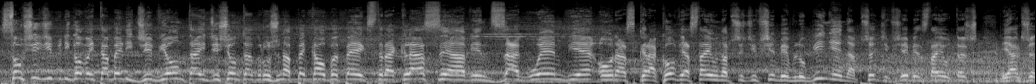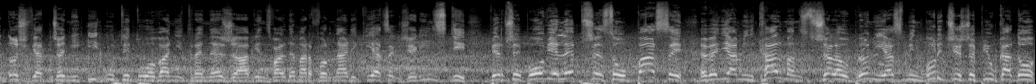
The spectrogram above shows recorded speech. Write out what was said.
Sąsiedzi w ligowej tabeli dziewiąta i dziesiąta drużyna PKO BP Ekstraklasy, a więc Zagłębie oraz Krakowia stają naprzeciw siebie w Lubinie. Naprzeciw siebie stają też jakże doświadczeni i utytułowani trenerzy, a więc Waldemar Fornalik i Jacek Zieliński. W pierwszej połowie lepsze są pasy. Benjamin Kalman strzelał broni, Jasmin Buric jeszcze piłka do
